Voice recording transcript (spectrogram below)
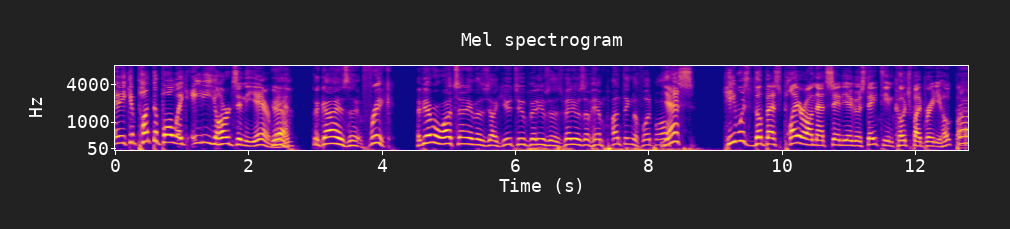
and he can punt the ball like 80 yards in the air, Yeah. man. The guy is a freak. Have you ever watched any of those like YouTube videos or those videos of him punting the football? Yes. He was the best player on that San Diego State team, coached by Brady Hoke, by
